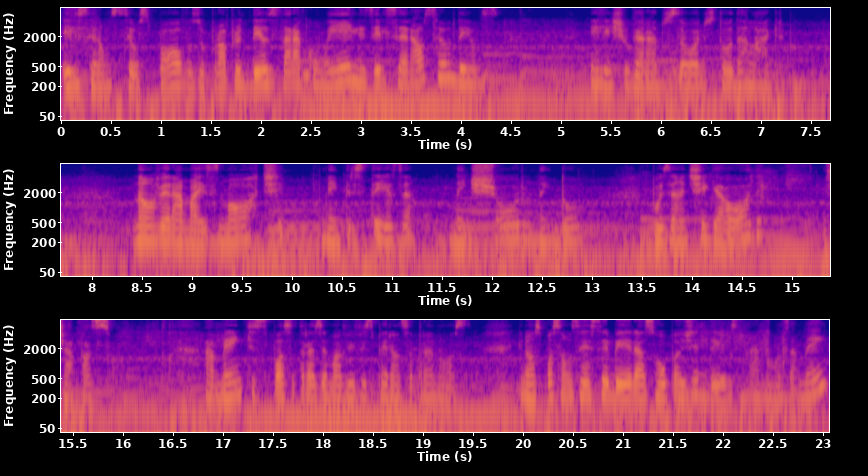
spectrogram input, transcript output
Eles serão seus povos, o próprio Deus estará com eles, ele será o seu Deus. Ele enxugará dos olhos toda lágrima. Não haverá mais morte, nem tristeza, nem choro, nem dor, pois a antiga ordem já passou. Amém? Que isso possa trazer uma viva esperança para nós. Que nós possamos receber as roupas de Deus para nós. Amém?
